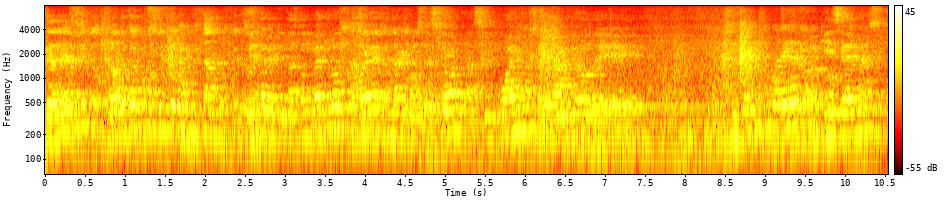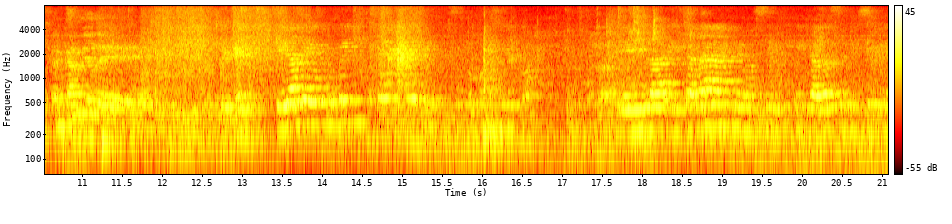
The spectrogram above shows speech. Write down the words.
quedaría ciento, la otra queda como ciento veinte y tantos. ciento veintitantos metros, fue una concesión a 5 años a cambio de ¿Cincuenta? Podría ser. 15 años, a cambio de, ¿de qué? Era de un 20, 25%. En, la, en cada en cada servicio que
